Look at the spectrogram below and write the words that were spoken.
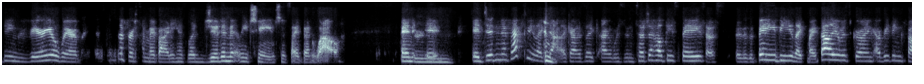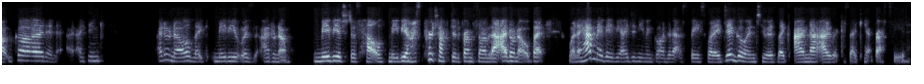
being very aware of like, this is the first time my body has legitimately changed since I've been well. And mm. it, it didn't affect me like that. Like I was like, I was in such a healthy space. I was it was a baby, like my belly was growing, everything felt good. And I think, I don't know, like maybe it was, I don't know, maybe it's just health. Maybe I was protected from some of that. I don't know. But when I had my baby, I didn't even go into that space. What I did go into is like, I'm not adequate because I can't breastfeed.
